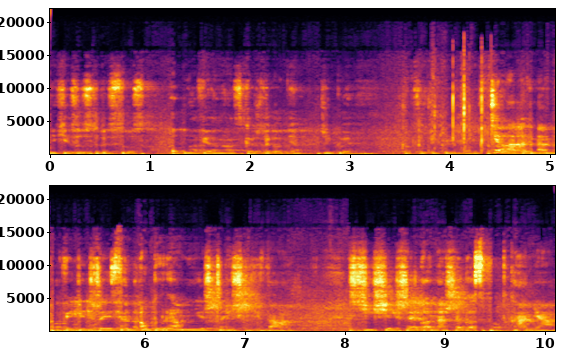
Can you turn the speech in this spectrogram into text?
Niech Jezus Chrystus odnawia nas każdego dnia. Dziękuję. Chciałabym Wam powiedzieć, że jestem ogromnie szczęśliwa z dzisiejszego naszego spotkania.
